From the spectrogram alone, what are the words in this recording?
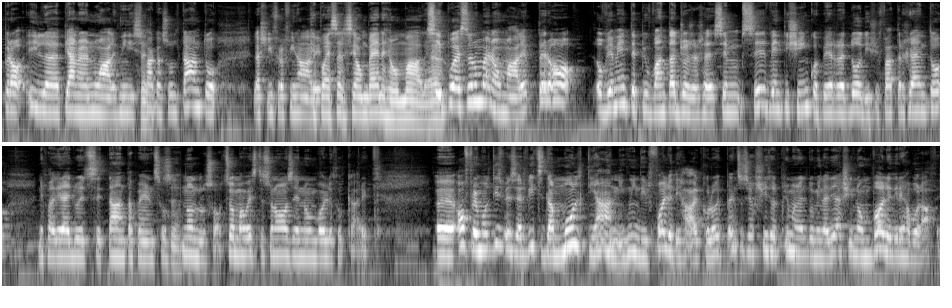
però il piano è annuale, quindi si Sì. paga soltanto la cifra finale. Che può essere sia un bene che un male, Sì, eh. può essere un bene o un male, però ovviamente è più vantaggioso, cioè se, se 25 per 12 fa 300 ne pagherai 2,70 penso, Sì. non lo so, insomma queste sono cose che non voglio toccare. Eh, offre moltissimi servizi da molti anni, quindi il foglio di calcolo, e penso sia uscito il primo nel 2010, non voglio dire cavolate.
